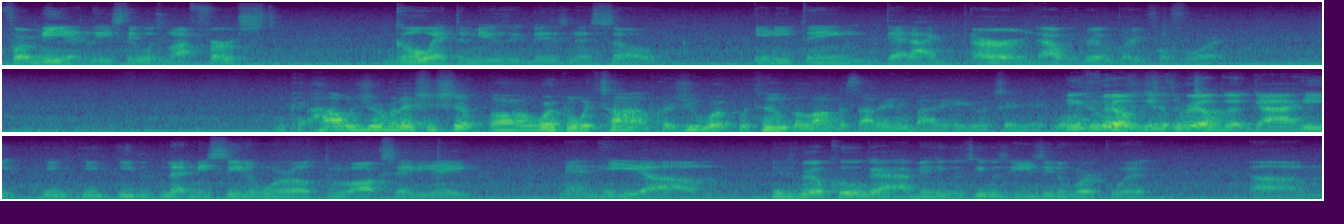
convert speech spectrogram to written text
for me at least, it was my first go at the music business. So, anything that I earned, I was real grateful for it. Okay. How was your relationship uh, working with Tom? Because you worked with him the longest out of anybody at AUX88. He's real. He relationship was a real Tom? good guy. He he, he he let me see the world through Aux 88, and he um he was a real cool guy. I mean, he was he was easy to work with. Um,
